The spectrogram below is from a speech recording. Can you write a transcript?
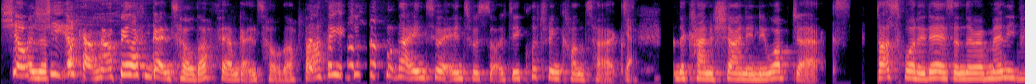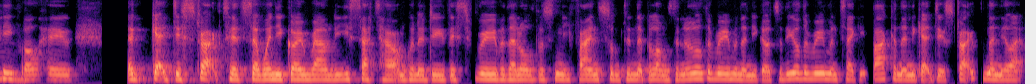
so I know. she. Okay, I feel like I'm getting told off here. I'm getting told off, but I think just to put that into it into a sort of decluttering context, Yeah. and the kind of shiny new objects. That's what it is, and there are many Mm. people who uh, Uh, get distracted. So when you're going around and you set out, I'm going to do this room, and then all of a sudden you find something that belongs in another room, and then you go to the other room and take it back, and then you get distracted, and then you're like,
